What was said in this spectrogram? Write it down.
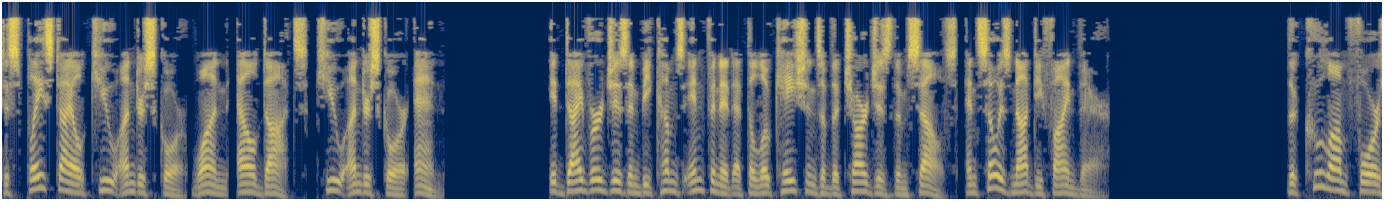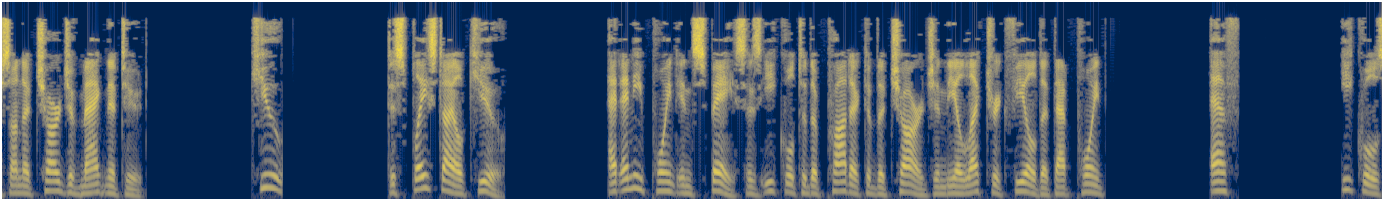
display style q underscore 1 l dots q underscore n. It diverges and becomes infinite at the locations of the charges themselves and so is not defined there. The coulomb force on a charge of magnitude q display style q at any point in space is equal to the product of the charge and the electric field at that point f equals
